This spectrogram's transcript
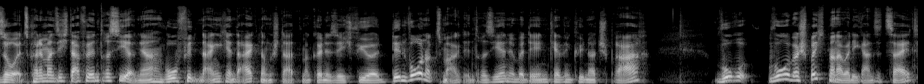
So, jetzt könnte man sich dafür interessieren, ja. Wo finden eigentlich Enteignungen statt? Man könnte sich für den Wohnungsmarkt interessieren, über den Kevin Kühnert sprach. Wor worüber spricht man aber die ganze Zeit?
